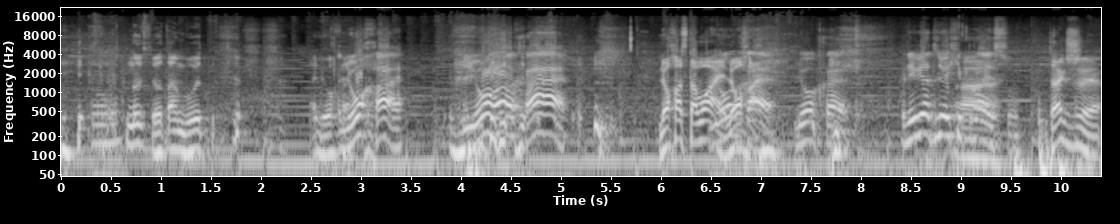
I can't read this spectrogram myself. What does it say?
Ну все, там будет Леха. Леха! Леха! Леха, вставай, Леха! Леха! Привет Лехе А. Прайсу. Также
